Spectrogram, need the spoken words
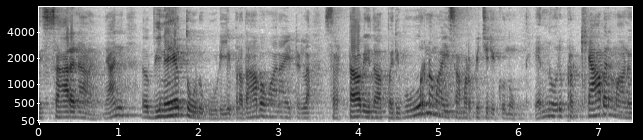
നിസ്സാരനാണ്. ഞാൻ വിനയത്തോടു കൂടി പ്രതാപവാനായിട്ടുള്ള സൃഷ്ടാവിത പരിപൂർണമായി സമർപ്പിച്ചിരിക്കുന്നു എന്ന ഒരു പ്രഖ്യാപനമാണ്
